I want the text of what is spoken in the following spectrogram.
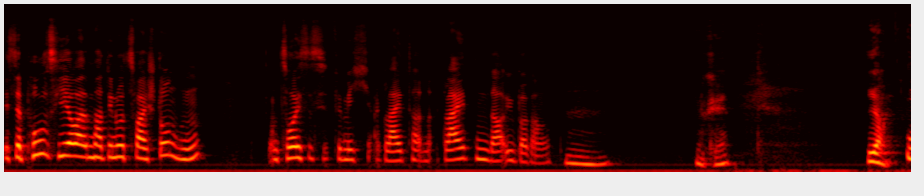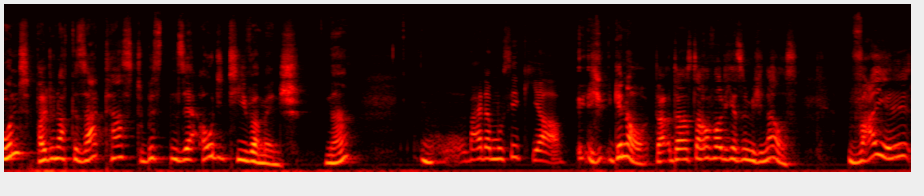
ist der Puls hier, weil man hat ja nur zwei Stunden. Und so ist es für mich ein gleiter, gleitender Übergang. Okay. Ja, und weil du noch gesagt hast, du bist ein sehr auditiver Mensch, ne? Bei der Musik ja. Ich, genau, da, das, darauf wollte ich jetzt nämlich hinaus. Weil,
